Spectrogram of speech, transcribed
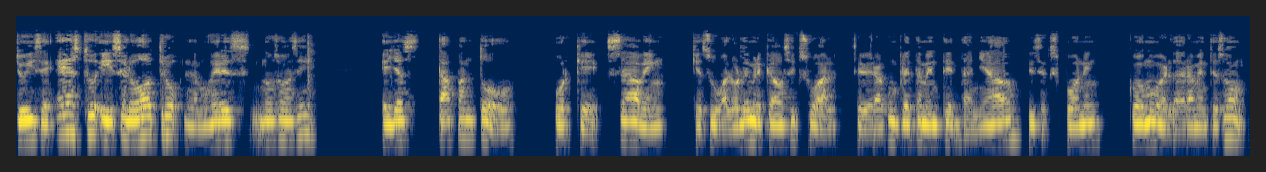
Yo hice esto e hice lo otro. Las mujeres no son así. Ellas tapan todo porque saben que su valor de mercado sexual se verá completamente dañado si se exponen como verdaderamente son.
